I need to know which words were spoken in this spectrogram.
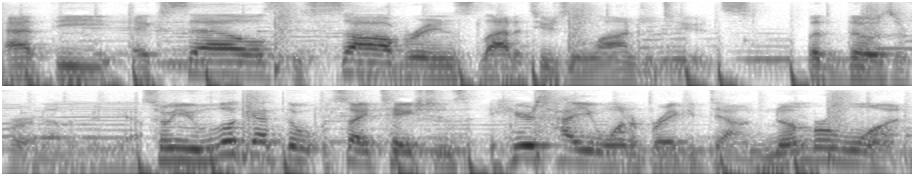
at the Excels, the Sovereigns, Latitudes, and Longitudes but those are for another video. So when you look at the citations, here's how you wanna break it down. Number one,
